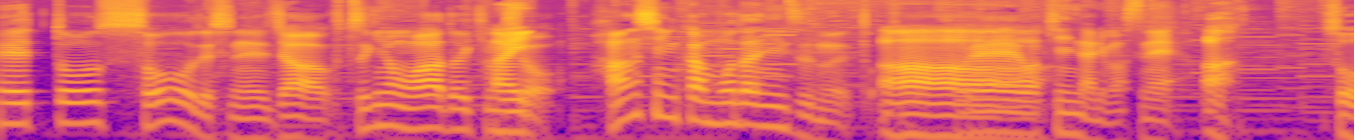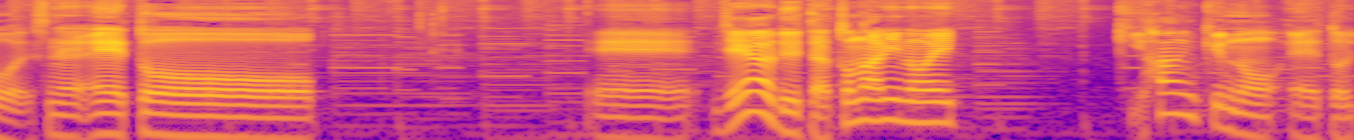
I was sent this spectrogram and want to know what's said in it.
えーっとそうですね。じゃあ次のワードいきましょう。阪神間モダニズムと。これは気になりますね。あそうですねえっ、とえー JR で言ったら隣の駅阪急の、えー、と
